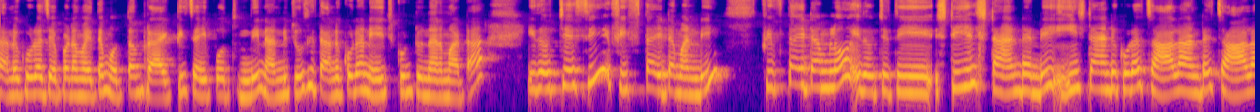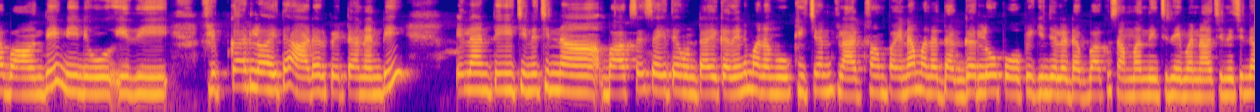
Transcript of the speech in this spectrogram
తను కూడా చెప్పడం అయితే మొత్తం ప్రాక్టీస్ అయిపోతుంది. నన్ను చూసి తను కూడా నేర్చుకుంటుంది అనమాట ఇది వచ్చేసి ఫిఫ్త్ ఐటమ్ అండి. ఫిఫ్త్ ఐటెంలో ఇది వచ్చేసి స్టీల్ స్టాండ్ అండి. ఈ స్టాండ్ కూడా చాలా అంటే చాలా బాగుంది. నేను ఇది ఫ్లిప్కార్ట్లో అయితే ఆర్డర్ పెట్టానండి. ఇలాంటి చిన్న చిన్న బాక్సెస్ అయితే ఉంటాయి కదండి. మనము కిచెన్ ప్లాట్ఫామ్ పైన మన దగ్గరలో పోపి గింజల డబ్బాకు సంబంధించిన ఏమైనా చిన్న చిన్న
